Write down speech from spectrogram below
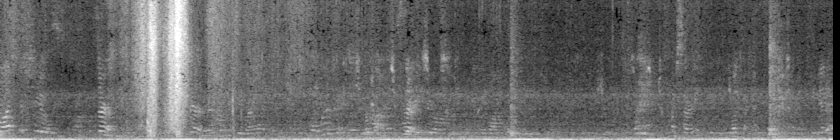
Lost your shoe. Sir. Sir. Sir. I'm sorry. One second. You get it?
